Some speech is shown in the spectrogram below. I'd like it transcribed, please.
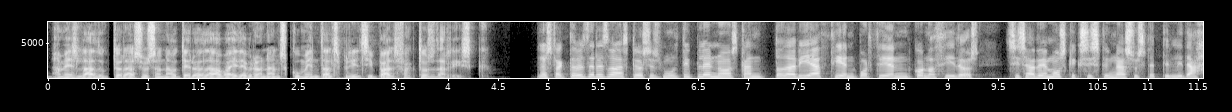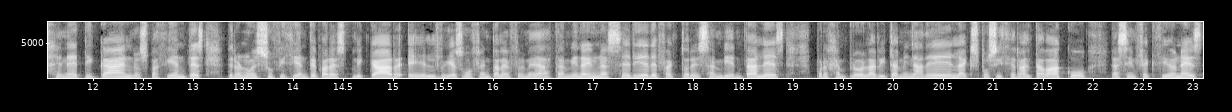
A més, la doctora Susana Otero de Vall d'Hebron ens comenta els principals factors de risc. Los factores de riesgo de la esclerosis múltiple no están todavía 100% conocidos. Sí sabemos que existe una susceptibilidad genética en los pacientes, pero no es suficiente para explicar el riesgo frente a la enfermedad. También hay una serie de factores ambientales, por ejemplo, la vitamina D, la exposición al tabaco, las infecciones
